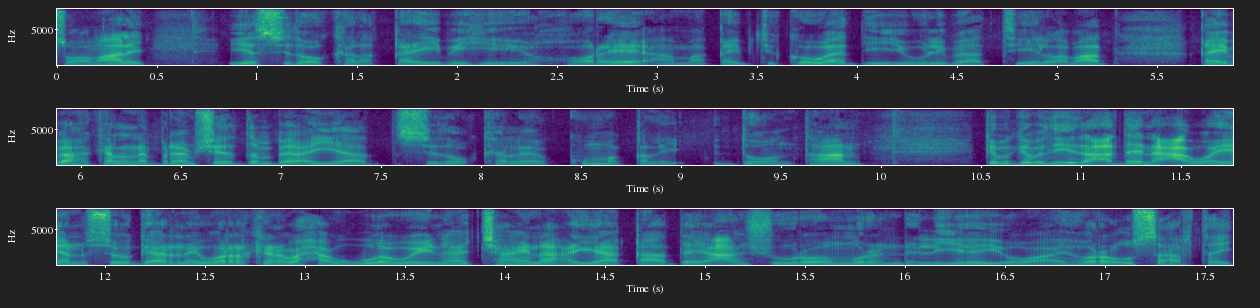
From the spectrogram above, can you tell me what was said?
soomaali iyo sidoo kale qeybihii hore ama qeybtii koowaad iyo weliba tii labaad. Qeybaha kalena barnaamijyada dambe ayaad sidoo kale ku maqli doontaan gabagabadii idaacaddeena caawa ayaanu soo gaarnay wararkana waxaa ugu waaweynaa china ayaa qaaday canshuuro muran dhaliyey oo ay hore u saartay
